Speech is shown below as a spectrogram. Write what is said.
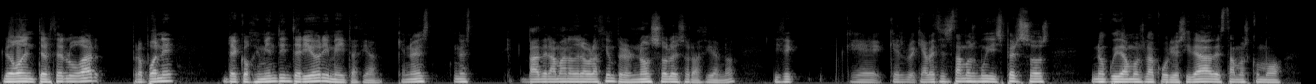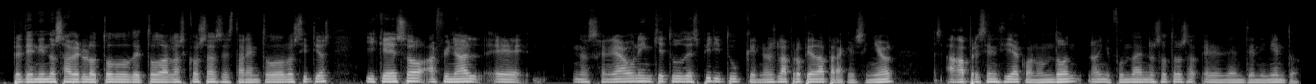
Luego, en tercer lugar, propone recogimiento interior y meditación, que no es, no es va de la mano de la oración, pero no solo es oración, ¿no? Dice que, que, que a veces estamos muy dispersos, no cuidamos la curiosidad, estamos como pretendiendo saberlo todo de todas las cosas, estar en todos los sitios, y que eso al final eh, nos genera una inquietud de espíritu que no es la apropiada para que el Señor haga presencia con un don, ¿no? infunda en nosotros el entendimiento.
